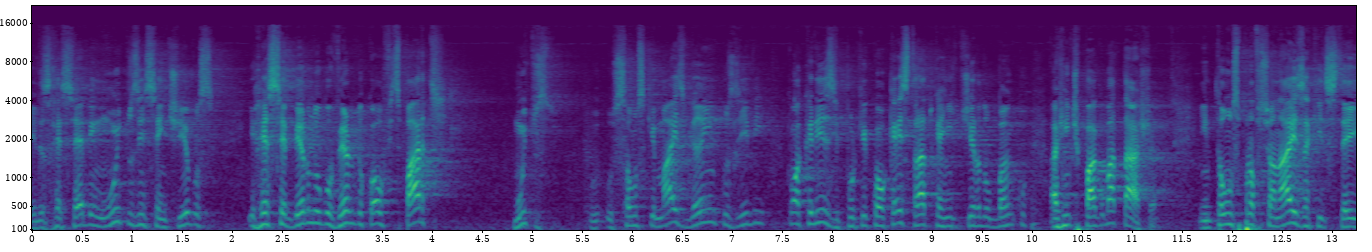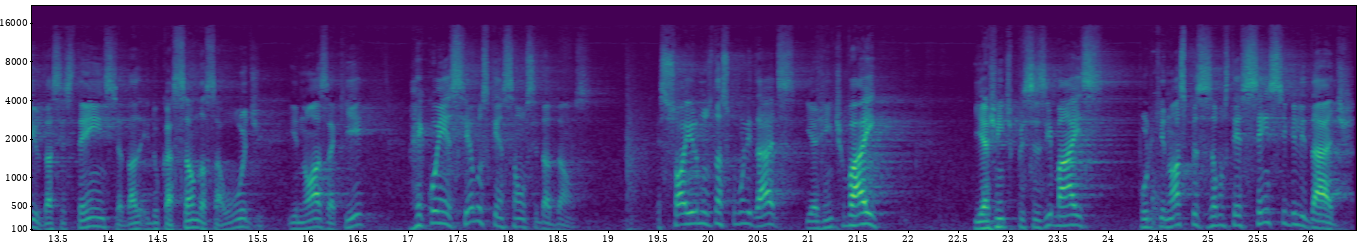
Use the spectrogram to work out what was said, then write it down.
Eles recebem muitos incentivos e receberam no governo do qual fiz parte. Muitos são os que mais ganham, inclusive, com a crise, porque qualquer extrato que a gente tira do banco, a gente paga uma taxa. Então, os profissionais aqui de esteio, da assistência, da educação, da saúde, e nós aqui, reconhecemos quem são os cidadãos. É só irmos nas comunidades, e a gente vai. E a gente precisa ir mais, porque nós precisamos ter sensibilidade,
